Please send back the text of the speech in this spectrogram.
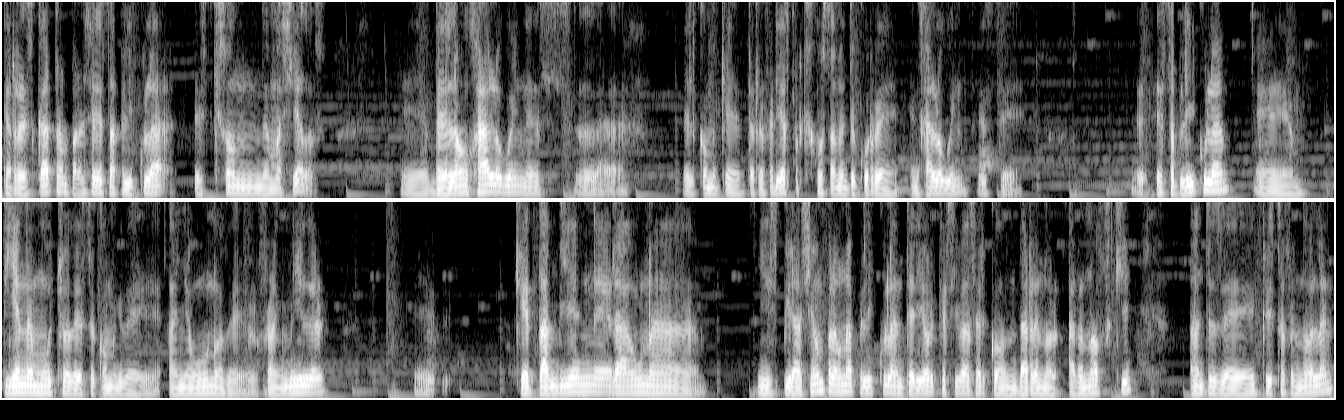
rescatan para hacer esta película es que son demasiados. Eh, The Long Halloween es el cómic que te referías porque justamente ocurre en Halloween este, esta película. Eh, tiene mucho de este cómic de año 1 de Frank Miller, eh, que también era una inspiración para una película anterior que se iba a hacer con Darren Aronofsky antes de Christopher Nolan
